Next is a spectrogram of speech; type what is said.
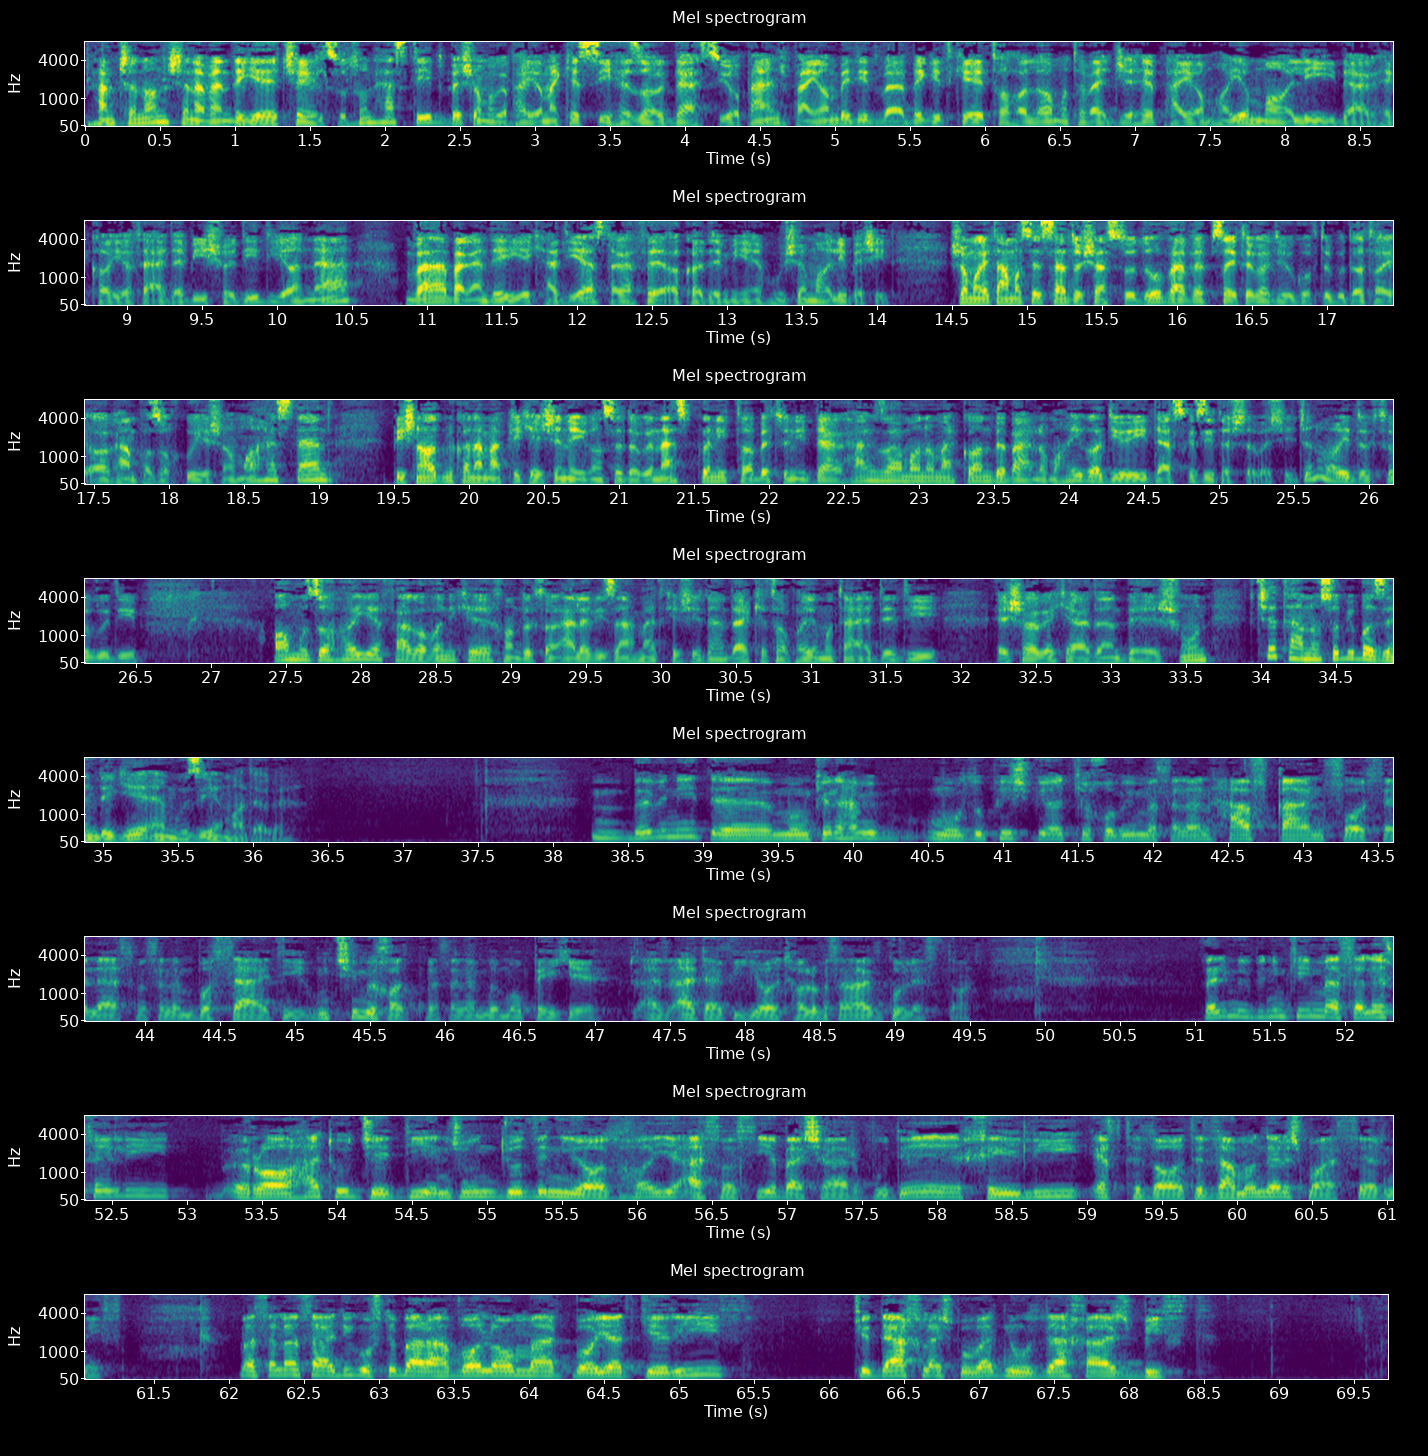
همچنان شنونده چهل ستون هستید. به شماره پیامک سی هزار ده سی و پنج پیام بدید و بگید که تا حالا متوجه پیام های مالی در حکایات ادبی شدید یا نه و برنده یک هدیه از طرف آکادمی هوش مالی بشید. شماره تماس 162 و وبسایت رادیو گفتگو dot ir هم پاسخگوی شما هستند. پیشنهاد می‌کنم اپلیکیشن ایران صدا رو نصب کنید تا بتونید در هر زمان و مکان به برنامه های رادیویی دسترسی داشته باشید. جناب دکتر گودی آموزه های فراوانی که خانم دکتر علوی زحمت کشیدن در کتاب های متعددی اشاره کردند بهشون چه تناسبی با زندگی امروزی ما داره؟ ببینید ممکنه همین موضوع پیش بیاد که خب این مثلا هفت قرن فاصله است مثلا با سعدی. اون چی می‌خواد مثلا به ما بگه؟ از ادبیات حالا مثلا از گلستان. ولی می‌بینیم که این مسئله خیلی راحت و جدی یعنی چون جزو نیازهای اساسی بشر بوده خیلی اقتضاعات زمان درش موثر نیست. مثلا سعدی گفته بر احوال آن مرد باید گریست که دخلش بود 19 خرج 20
